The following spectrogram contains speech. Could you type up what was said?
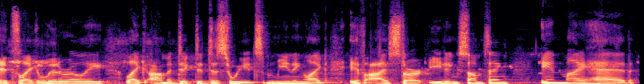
it's like literally like I'm addicted to sweets. Meaning, like if I start eating something in my head,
